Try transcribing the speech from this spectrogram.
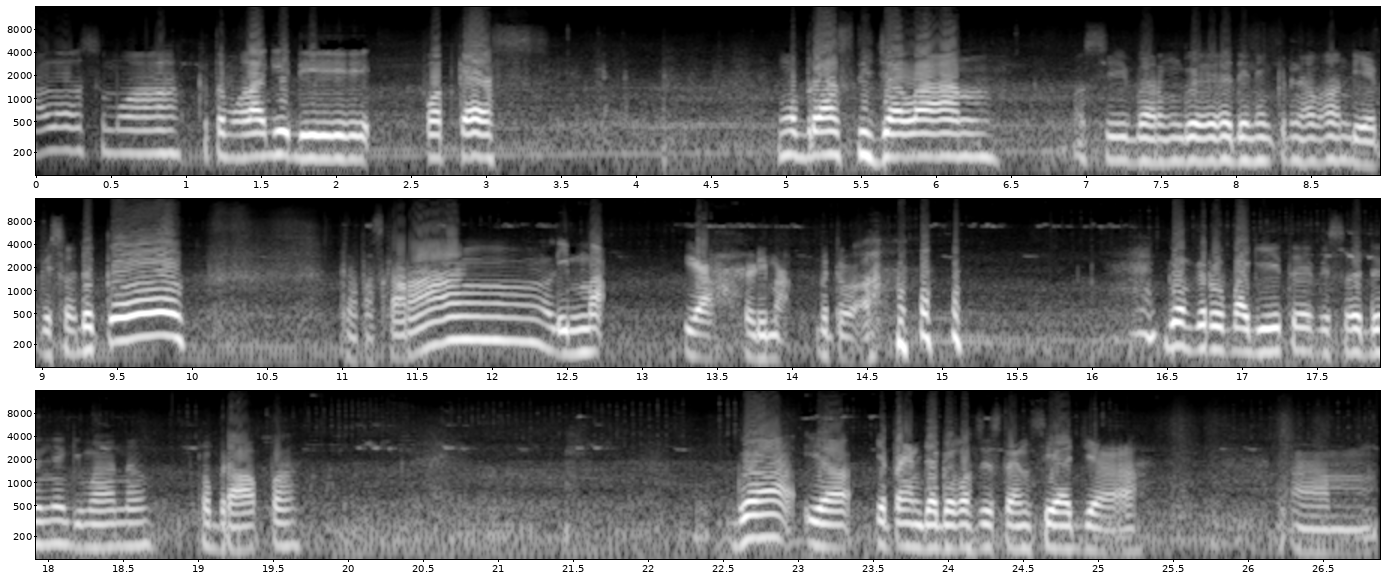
Halo semua, ketemu lagi di podcast Ngebras di jalan. Masih bareng gue Denny Kurniawan di episode ke Berapa sekarang? 5 Ya 5, betul. Gue hampir lupa gitu episodenya gimana Keberapa Gue ya, ya pengen jaga konsistensi aja. Um,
